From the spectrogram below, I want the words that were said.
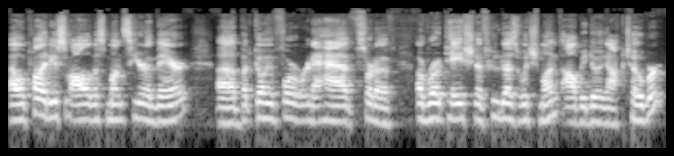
Uh, we'll probably do some all of us months here and there. Uh, but going forward, we're going to have sort of a rotation of who does which month. I'll be doing October.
